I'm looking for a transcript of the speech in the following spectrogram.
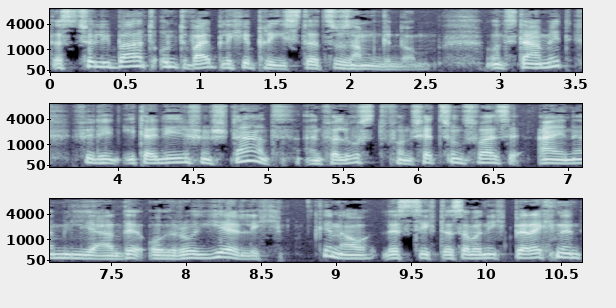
das Zölibat und weibliche Priester zusammengenommen. Und damit für den italienischen Staat ein Verlust von schätzungsweise einer Milliarde Euro jährlich. Genau lässt sich das aber nicht berechnen.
